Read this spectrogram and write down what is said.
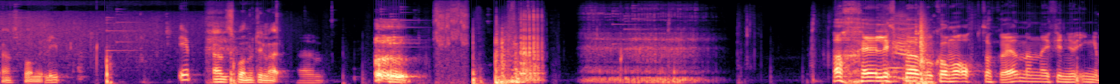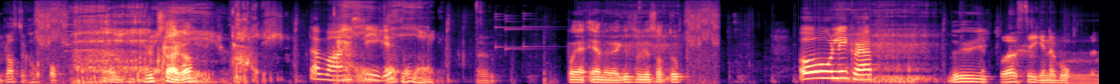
Jeg spawner. Sleep. Jepp. Jeg spawner til her. Um, Ah, jeg litt prøver å komme opp dere igjen, men jeg finner jo ingen plass til å hoppe opp. Bruk stegene Det var en stige. på ene veggen som vi har satt opp. Holy crap. Du gikk Så den stigen er borte.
